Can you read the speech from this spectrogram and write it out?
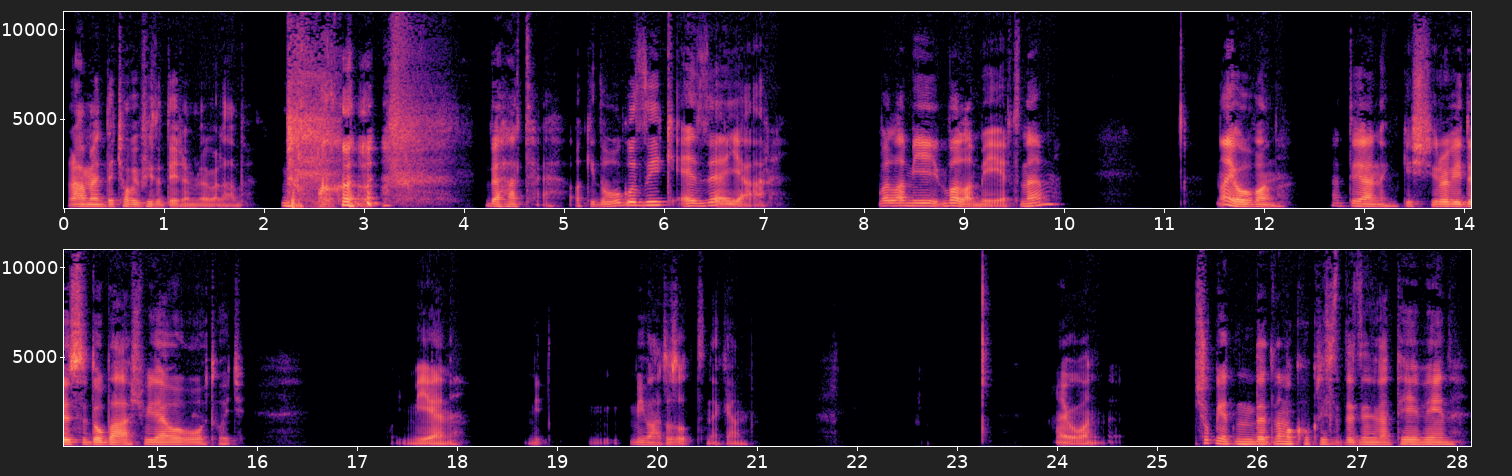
Ráment egy havi fizetésem legalább. de hát, aki dolgozik, ezzel jár. Valami, valamiért, nem? Na jó van. Hát ilyen kis rövid összedobás videó volt, hogy, hogy milyen, mit, mi változott nekem. Hát jó van sok miatt de nem akarok részletezni a tévén,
